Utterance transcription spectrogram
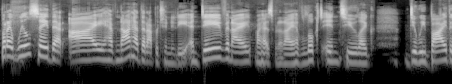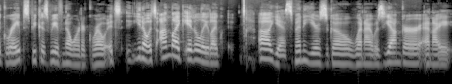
But I will say that I have not had that opportunity. And Dave and I, my husband and I, have looked into like, do we buy the grapes because we have nowhere to grow? It's, you know, it's unlike Italy. Like, uh, yes, many years ago when I was younger and I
